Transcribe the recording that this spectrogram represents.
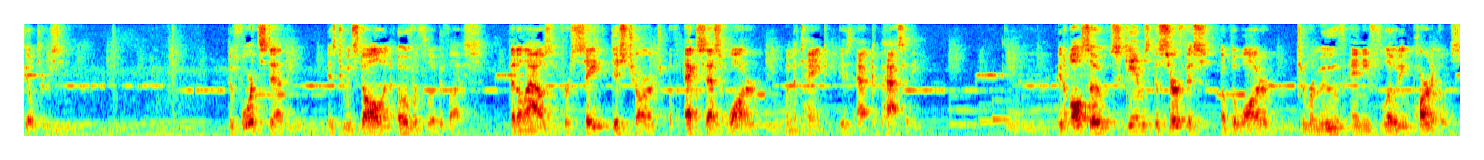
filters. The fourth step is to install an overflow device that allows for safe discharge of excess water when the tank is at capacity. It also skims the surface of the water to remove any floating particles,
